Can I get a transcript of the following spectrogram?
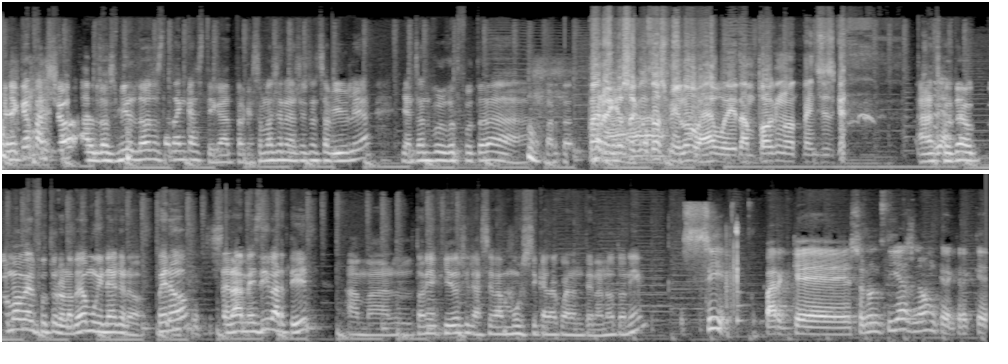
Crec que per això el 2002 està tan castigat, perquè som la generació sense Bíblia i ens han volgut fotre per tot. Bueno, jo sóc el 2001, eh? Vull dir, tampoc no et pensis que... Ah, escolteu, com ve el futur? Lo veo muy negro, però serà més divertit amb el Toni Ejidos i la seva música de quarantena, no, Toni? Sí, perquè són uns dies no, en què crec que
